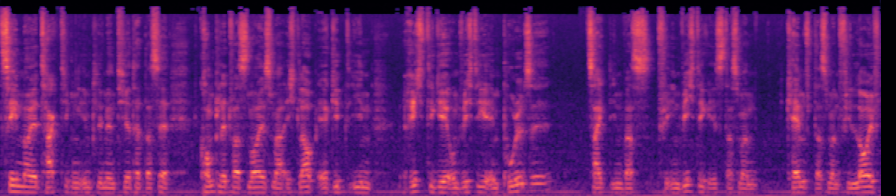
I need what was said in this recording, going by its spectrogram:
zehn neue Taktiken implementiert hat, dass er komplett was Neues macht. Ich glaube, er gibt ihnen richtige und wichtige Impulse, zeigt ihnen, was für ihn wichtig ist, dass man kämpft, dass man viel läuft,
